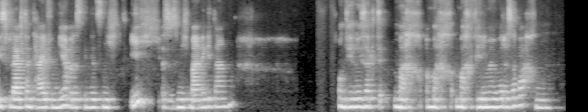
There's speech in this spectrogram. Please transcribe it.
ist vielleicht ein Teil von mir, aber das bin jetzt nicht ich, es ist nicht meine Gedanken. Und die haben gesagt, mach, mach, mach Filme über das Erwachen.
